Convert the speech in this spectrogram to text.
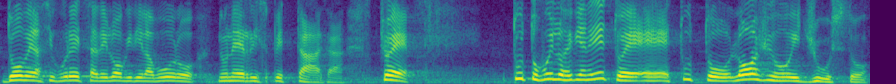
dove la sicurezza dei luoghi di lavoro non è rispettata? Cioè, tutto quello che viene detto è, è tutto logico e giusto.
